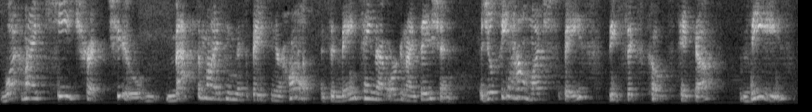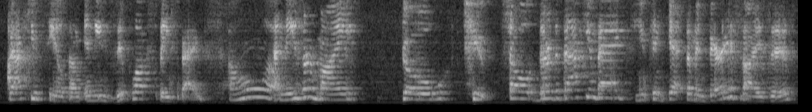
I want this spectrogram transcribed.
What my key trick to maximizing the space in your home and to maintain that organization is you'll see how much space these six coats take up. These vacuum sealed them in these Ziploc space bags. Oh. Okay. And these are my go to. So they're the vacuum bags. You can get them in various sizes.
